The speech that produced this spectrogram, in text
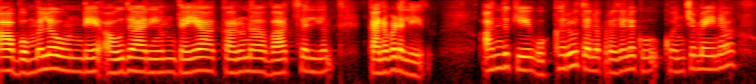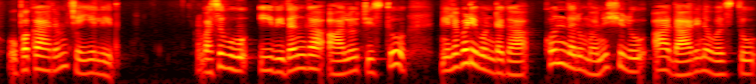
ఆ బొమ్మలో ఉండే ఔదార్యం దయ కరుణ వాత్సల్యం కనబడలేదు. అందుకే ఒక్కరూ తన ప్రజలకు కొంచెమైనా ఉపకారం చేయలేదు వసువు ఈ విధంగా ఆలోచిస్తూ నిలబడి ఉండగా కొందరు మనుషులు ఆ దారిన వస్తూ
